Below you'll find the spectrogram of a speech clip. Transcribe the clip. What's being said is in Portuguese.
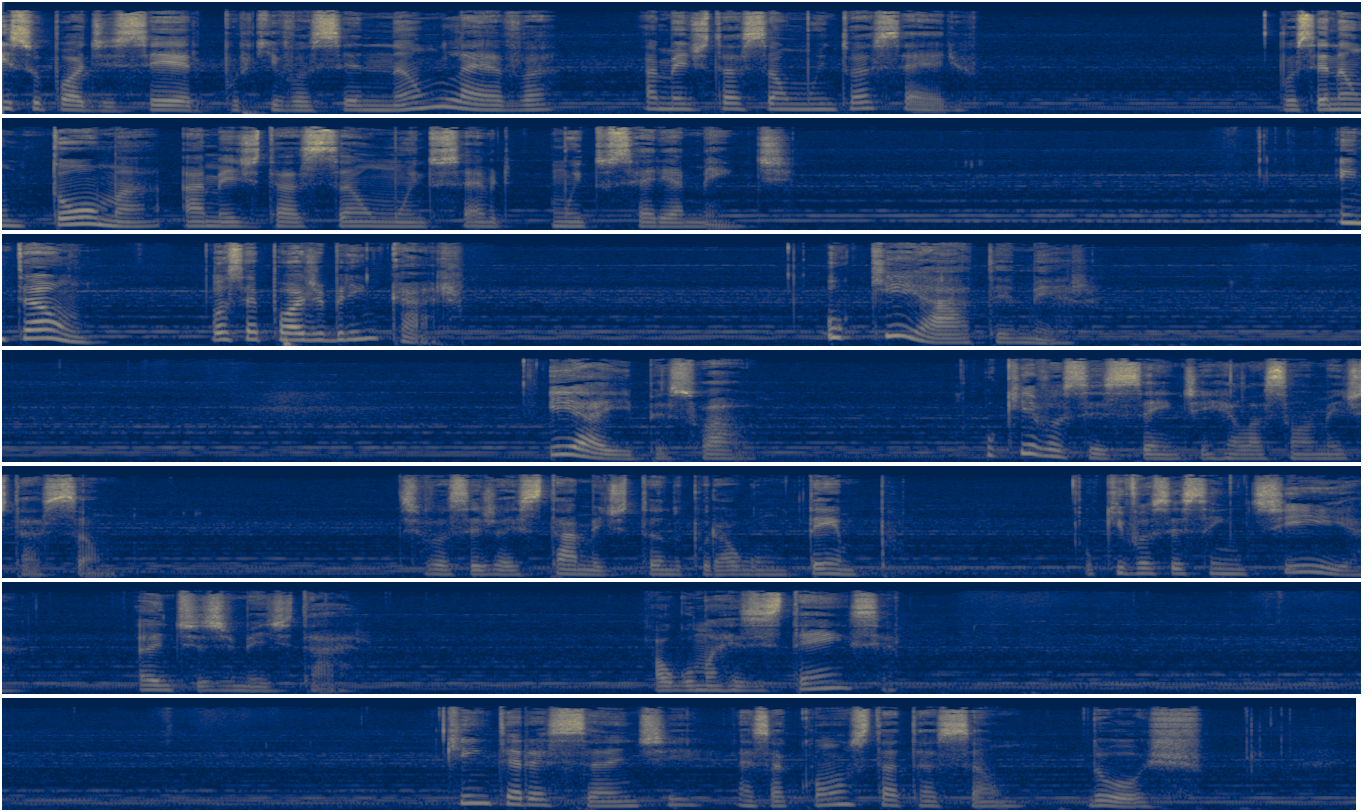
isso pode ser porque você não leva a meditação muito a sério. Você não toma a meditação muito, seri muito seriamente. Então, você pode brincar. O que há a temer? E aí, pessoal? O que você sente em relação à meditação? Se você já está meditando por algum tempo, o que você sentia antes de meditar? Alguma resistência? Que interessante essa constatação do Osho.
